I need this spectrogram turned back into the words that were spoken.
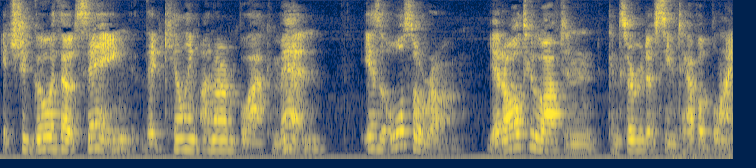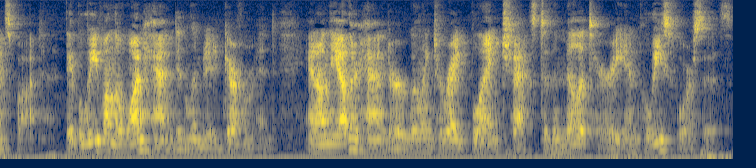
it should go without saying that killing unarmed black men is also wrong. Yet all too often, conservatives seem to have a blind spot. They believe on the one hand in limited government, and on the other hand are willing to write blank checks to the military and police forces,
